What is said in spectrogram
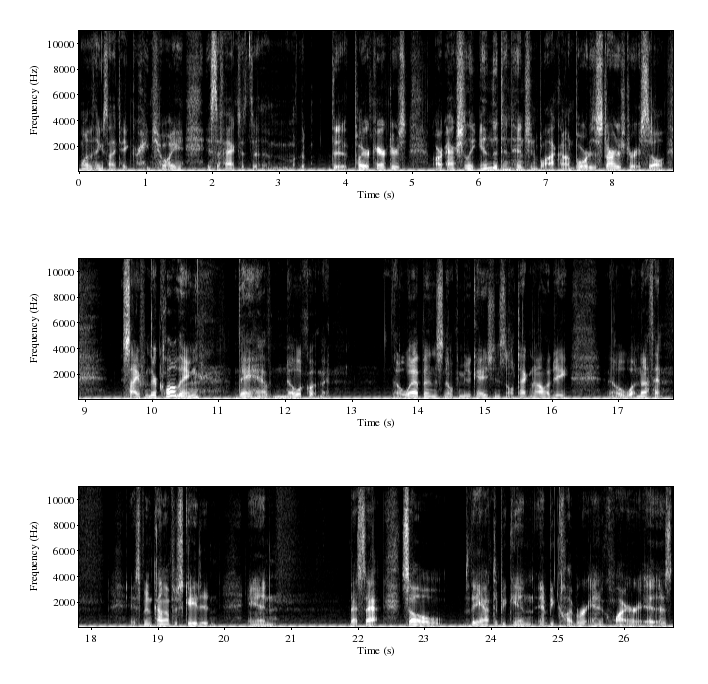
one of the things I take great joy is the fact that the, the, the player characters are actually in the detention block on board as a Star Destroyer. So, aside from their clothing, they have no equipment, no weapons, no communications, no technology, no what, nothing. It's been confiscated, and that's that. So they have to begin and be clever and acquire as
